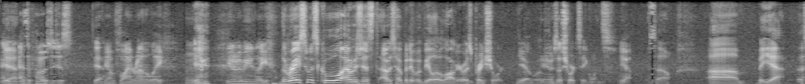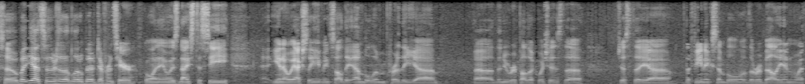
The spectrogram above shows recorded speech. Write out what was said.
as- Yeah. as opposed to just Yeah. him flying around the lake. Yeah. You know what I mean? Like, The race was cool. I was just I was hoping it would be a little longer. It was pretty short. Yeah, It was a short sequence. yeah. So, um, but yeah. So, but yeah. So there's a little bit of difference here going. It was nice to see. You know, we actually even saw the emblem for the uh, uh, the New Republic, which is the just the uh, the phoenix symbol of the rebellion with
